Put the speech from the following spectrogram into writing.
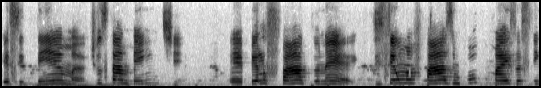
esse tema justamente é, pelo fato né, de ser uma fase um pouco mais assim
